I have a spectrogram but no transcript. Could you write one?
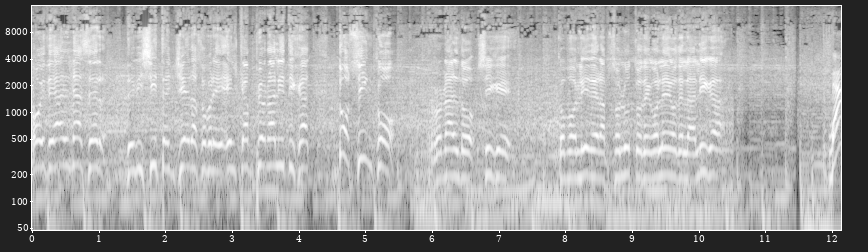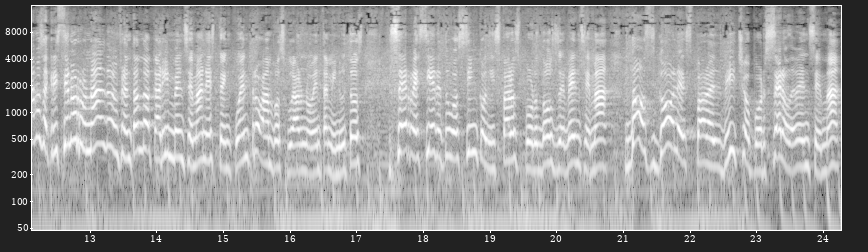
Hoy de Al Nasser de visita en Jeddah sobre el campeón Al Ittihad. 2-5. Ronaldo sigue como líder absoluto de goleo de la liga. Veamos a Cristiano Ronaldo enfrentando a Karim Benzema en este encuentro. Ambos jugaron 90 minutos. CR7 tuvo 5 disparos por 2 de Benzema, 2 goles para el bicho por 0 de Benzema,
